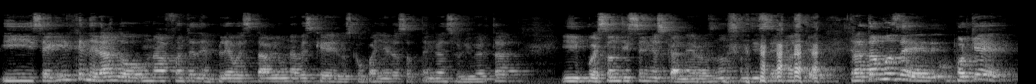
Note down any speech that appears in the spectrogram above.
y seguir generando una fuente de empleo estable una vez que los compañeros obtengan su libertad. Y pues son diseños caneros, ¿no? Son diseños que tratamos de... ¿Por qué?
